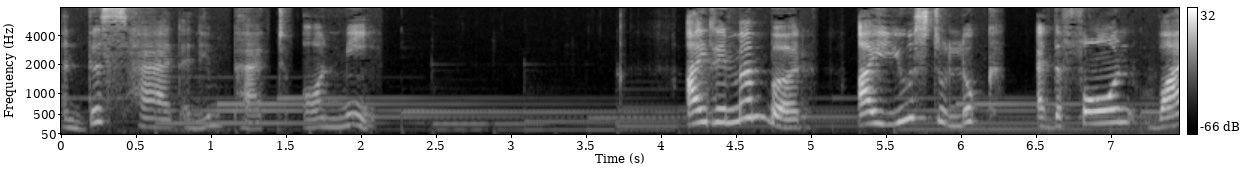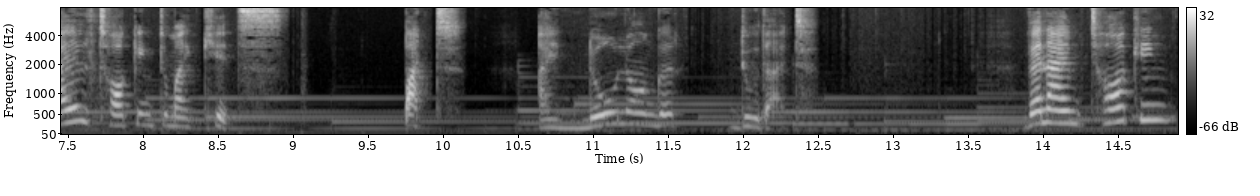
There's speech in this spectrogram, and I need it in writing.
and this had an impact on me. I remember I used to look at the phone while talking to my kids, but I no longer do that. When I am talking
